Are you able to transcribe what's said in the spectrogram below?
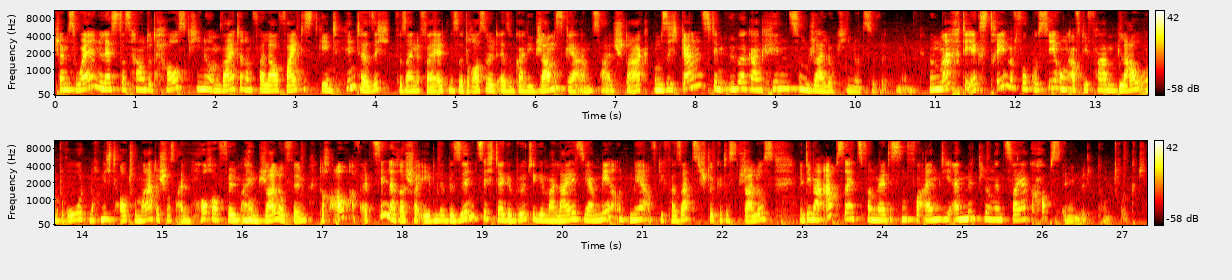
James Wan lässt das Haunted House Kino im weiteren Verlauf weitestgehend hinter sich. Für seine Verhältnisse drosselt er sogar die Jumpscare-Anzahl stark, um sich ganz dem Übergang hin zum Giallo-Kino zu widmen. Nun macht die extreme Fokussierung auf die Farben Blau und Rot noch nicht automatisch aus einem Horrorfilm einen Giallo-Film, doch auch auf erzählerischer Ebene besinnt sich der gebürtige Malaysia mehr und mehr auf die Versatzstücke des Giallos, indem er abseits von Madison vor allem die Ermittlungen zweier Cops in den Mittelpunkt rückt.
